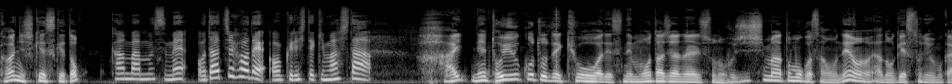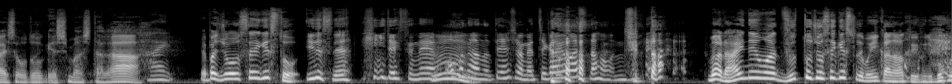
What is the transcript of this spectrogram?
河西啓介と、看板娘、小田地方でお送りしてきました。はい。ね、ということで今日はですね、モータージャーナリストの藤島知子さんをね、あのゲストにお迎えしてお届けしましたが、はい。やっぱり女性ゲストいいですね。いいですね。うんオーナーのテンションが違いましたもんね。違った？まあ来年はずっと女性ゲストでもいいかなというふうに 僕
